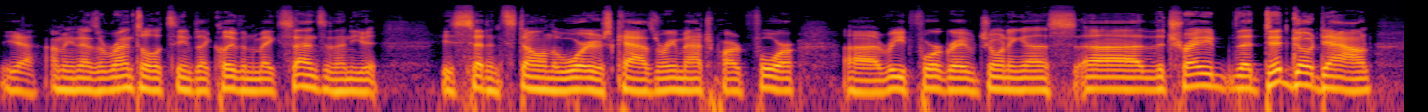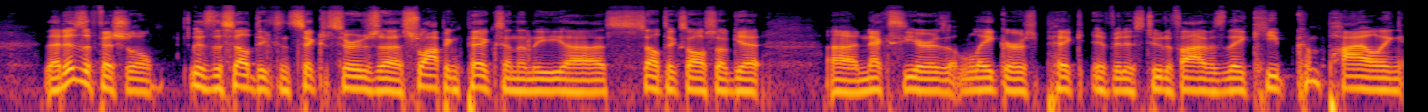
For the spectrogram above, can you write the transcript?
Yeah, I mean, as a rental, it seems like Cleveland makes sense, and then you you set in stone the Warriors Cavs rematch part four. Uh, Reid Forgrave joining us. Uh, the trade that did go down, that is official, is the Celtics and Sixers uh, swapping picks, and then the uh, Celtics also get uh, next year's Lakers pick if it is two to five as they keep compiling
